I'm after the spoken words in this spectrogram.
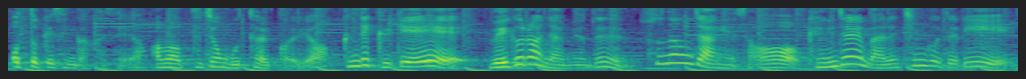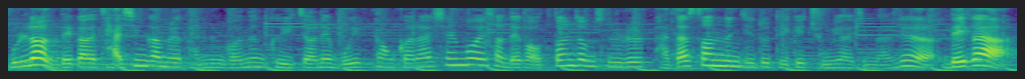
어떻게 생각하세요? 아마 부정 못할 걸요. 근데 그게 왜 그러냐면은 수능장에서 굉장히 많은 친구들이 물론 내가 자신감을 갖는 거는 그 이전에 모의평가나 실무에서 내가 어떤 점수를 받았었는지도 되게 중요하지만은 내가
